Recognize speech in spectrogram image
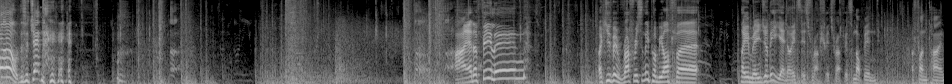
Whoa! There's a jet! I had a feeling! Like, he's been rough recently, put me off uh, playing majorly. Yeah, no, it's, it's rough. It's rough. It's not been a fun time.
